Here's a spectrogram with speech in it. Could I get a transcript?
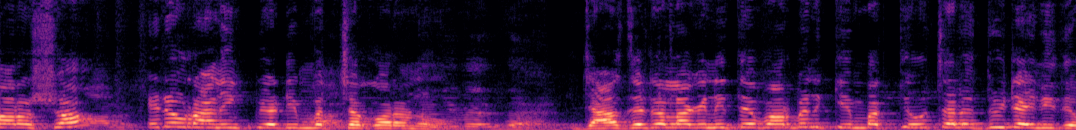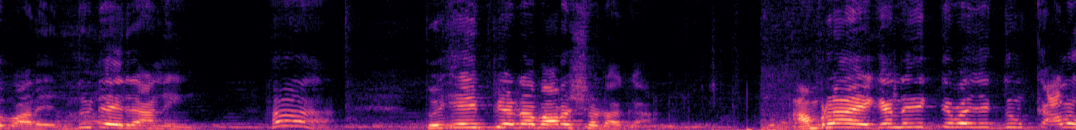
বারোশো। এটাও রানিং পেয়ার ডিম বাচ্চা করানো। যার যেটা লাগে নিতে পারবেন কিংবা কেউ চাইলে দুইটাই নিতে পারেন দুইটাই রানিং হ্যাঁ? তো এই পেয়াটা বারোশো টাকা। আমরা এখানে দেখতে পাচ্ছি একদম কালো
